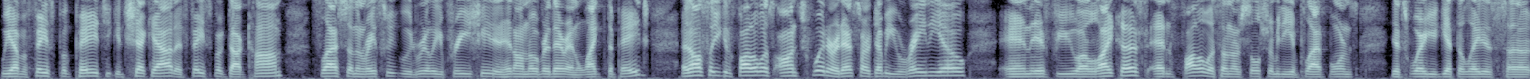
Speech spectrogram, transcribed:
We have a Facebook page you can check out at facebook.com slash Southern Race Week. We'd really appreciate it. Head on over there and like the page. And also, you can follow us on Twitter at SRW Radio. And if you uh, like us and follow us on our social media platforms, it's where you get the latest uh,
